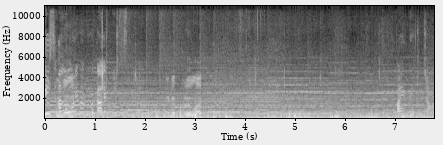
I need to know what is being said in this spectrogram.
প্লিজ আল্লাহ মনে ভাবে আমার গালে বসতেছেন এটা পুরো লাভ পায়ে দেখুন জামা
